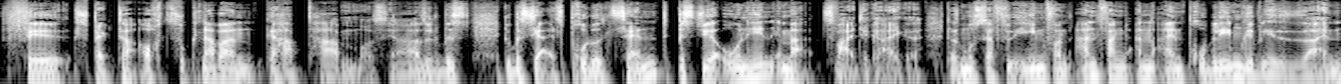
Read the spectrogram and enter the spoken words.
Phil Spector auch zu knabbern gehabt haben muss. Ja, also du bist, du bist ja als Produzent, bist du ja ohnehin immer zweite Geige. Das muss ja für ihn von Anfang an ein Problem gewesen sein.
